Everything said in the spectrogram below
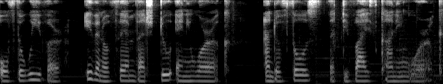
of the weaver, even of them that do any work, and of those that devise cunning work.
